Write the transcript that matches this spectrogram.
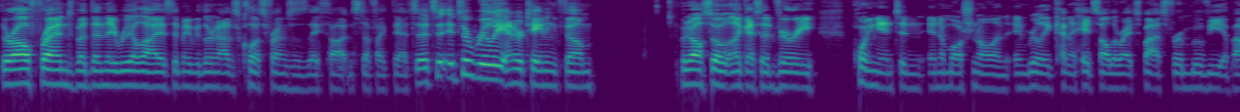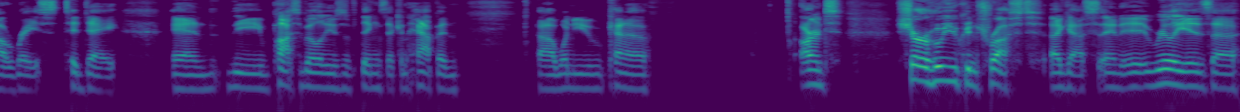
they're all friends, but then they realize that maybe they're not as close friends as they thought and stuff like that. So it's it's a really entertaining film but also, like I said, very poignant and, and emotional and, and really kind of hits all the right spots for a movie about race today and the possibilities of things that can happen uh, when you kind of aren't sure who you can trust, I guess. And it really is a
